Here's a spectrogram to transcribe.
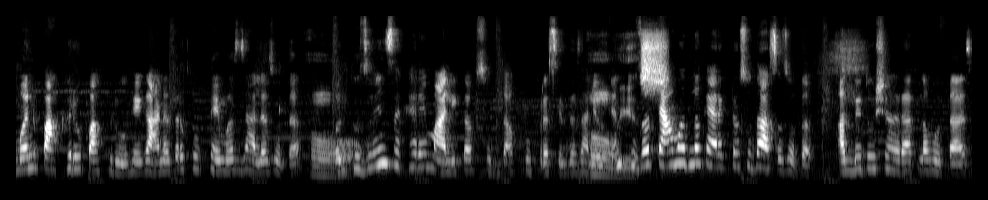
मन पाखरू पाखरू हे गाणं तर खूप फेमस झालंच होतं. पण हो तुझवीन सखरे मालिका सुद्धा खूप प्रसिद्ध झाली हो, होती. आणि तुझं. त्यामधलं कॅरेक्टर सुद्धा असंच होतं. अगदी तू शहरातला होतास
